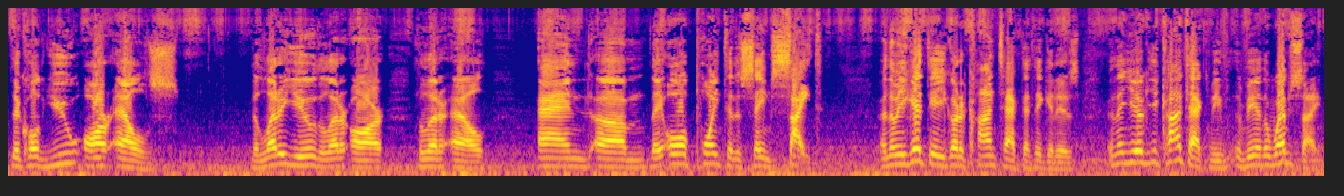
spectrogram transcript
They're called URLs. The letter U, the letter R, the letter L, and um, they all point to the same site. And then when you get there, you go to contact, I think it is, and then you, you contact me via the website.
